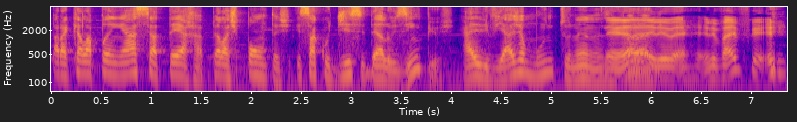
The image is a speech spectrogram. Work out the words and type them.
para que ela apanhasse a terra pelas pontas e sacudisse dela os ímpios? Cara, ele viaja muito, né? É, ele, ele vai ele,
